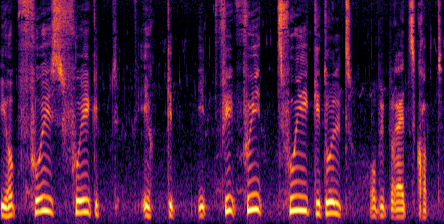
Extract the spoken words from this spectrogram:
Ich hab viel, viel, ich, ich, viel, viel, viel Geduld hab ich bereits gehabt.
